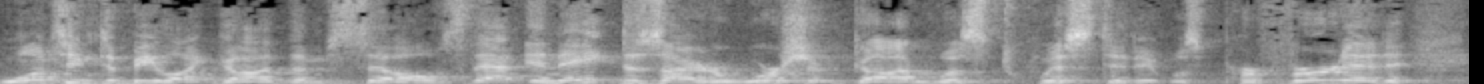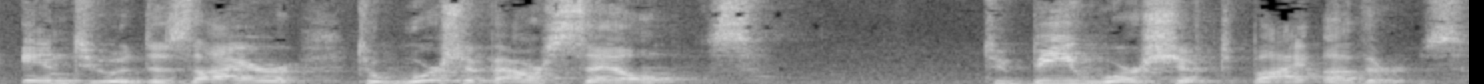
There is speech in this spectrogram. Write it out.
wanting to be like God themselves, that innate desire to worship God was twisted. It was perverted into a desire to worship ourselves, to be worshiped by others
